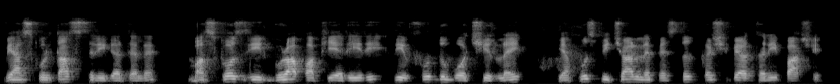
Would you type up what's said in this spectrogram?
mi-a ascultat strigătele, m-a scos din groapa pieririi, din fundul bocirlei, mi-a pus picioarele pe stâncă și mi-a întărit pașii.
